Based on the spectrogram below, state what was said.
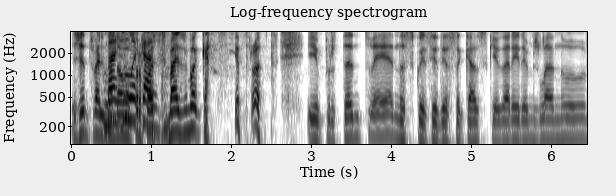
a gente vai lhe mandar uma proposta, mais uma casa, e pronto e portanto é na sequência desse acaso que agora iremos lá no,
